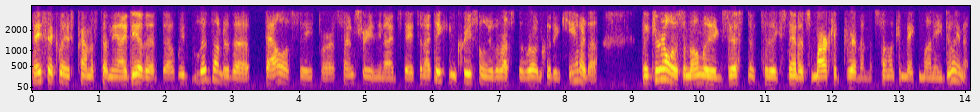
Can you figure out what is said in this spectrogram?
basically, is premised on the idea that uh, we've lived under the fallacy for a century in the United States, and I think increasingly the rest of the world, including Canada, the journalism only exists to the extent it's market driven, that someone can make money doing it.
